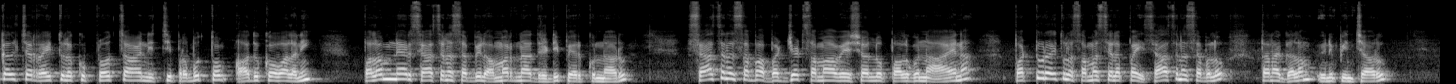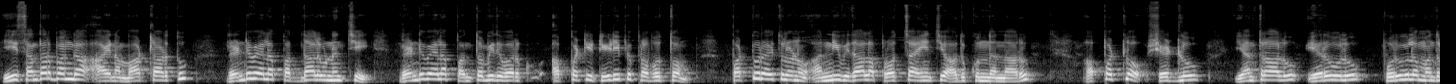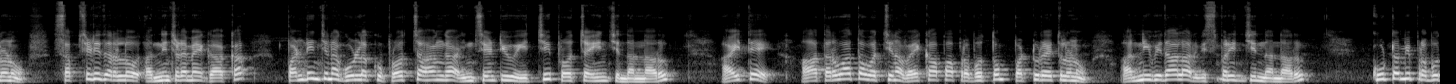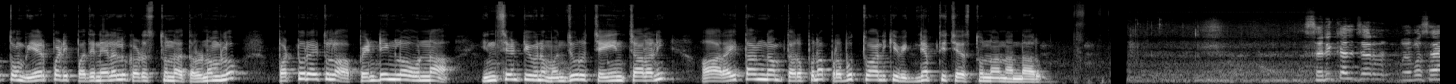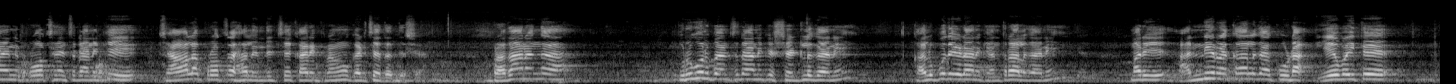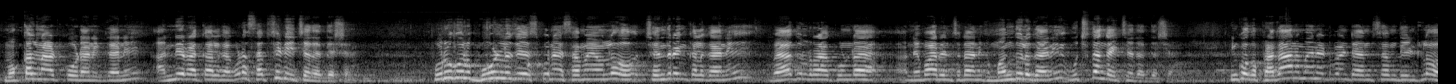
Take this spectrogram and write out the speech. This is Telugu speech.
అగ్రికల్చర్ రైతులకు ప్రోత్సాహాన్నిచ్చి ప్రభుత్వం ఆదుకోవాలని పలంనేర్ శాసనసభ్యులు అమర్నాథ్ రెడ్డి పేర్కొన్నారు. శాసనసభ బడ్జెట్ సమావేశాల్లో పాల్గొన్న ఆయన పట్టు రైతుల సమస్యలపై శాసనసభలో తన గలం వినిపించారు. ఈ సందర్భంగా ఆయన మాట్లాడుతూ రెండు వేల పద్నాలుగు నుంచి రెండు వేల పంతొమ్మిది వరకు అప్పటి టీడీపీ ప్రభుత్వం పట్టు రైతులను అన్ని విధాల ప్రోత్సహించి ఆదుకుందన్నారు. అప్పట్లో షెడ్లు యంత్రాలు ఎరువులు పురుగుల మందులను సబ్సిడీ ధరలో అందించడమే గాక పండించిన గూళ్ళకు ప్రోత్సాహంగా ఇన్సెంటివ్ ఇచ్చి ప్రోత్సహించిందన్నారు. అయితే ఆ తర్వాత వచ్చిన వైకాపా ప్రభుత్వం పట్టు రైతులను అన్ని విధాలా విస్మరించిందన్నారు. కూటమి ప్రభుత్వం ఏర్పడి పది నెలలు గడుస్తున్న తరుణంలో పట్టు రైతుల పెండింగ్లో ఉన్న ఇన్సెంటివ్ను మంజూరు చేయించాలని ఆ రైతాంగం తరపున ప్రభుత్వానికి విజ్ఞప్తి చేస్తున్నానన్నారు. సెరికల్చర్ వ్యవసాయాన్ని ప్రోత్సహించడానికి చాలా ప్రోత్సాహాలు అందించే కార్యక్రమం గడిచేది దిశ. ప్రధానంగా పురుగులు పెంచడానికి షెడ్లు కానీ కలుపు తీయడానికి యంత్రాలు కానీ మరి అన్ని రకాలుగా కూడా ఏవైతే మొక్కలు నాటుకోవడానికి కానీ అన్ని రకాలుగా కూడా సబ్సిడీ ఇచ్చేది దిశ. పురుగులు గూళ్ళు చేసుకునే సమయంలో చంద్రింకలు కానీ వ్యాధులు రాకుండా నివారించడానికి మందులు కానీ ఉచితంగా ఇచ్చేది దశ. ఇంకొక ప్రధానమైనటువంటి అంశం దీంట్లో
